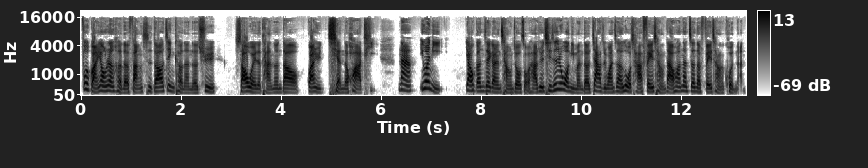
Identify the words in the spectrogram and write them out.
不管用任何的方式，都要尽可能的去稍微的谈论到关于钱的话题。那因为你要跟这个人长久走下去，其实如果你们的价值观真的落差非常大的话，那真的非常的困难。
